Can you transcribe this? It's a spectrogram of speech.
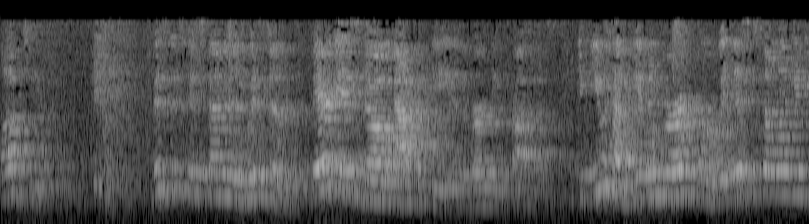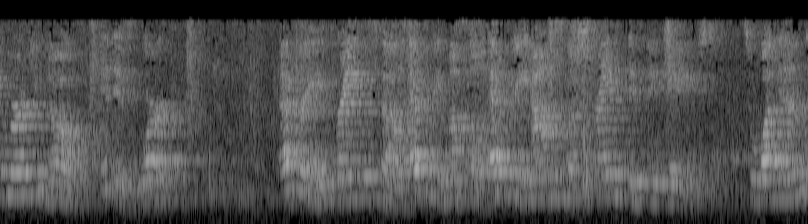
Loved you. This is his feminine wisdom. There is no apathy in the birthing process. If you have given birth or witnessed someone giving birth, you know it is work. Every brain cell, every muscle, every ounce of strength is engaged. To what end?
